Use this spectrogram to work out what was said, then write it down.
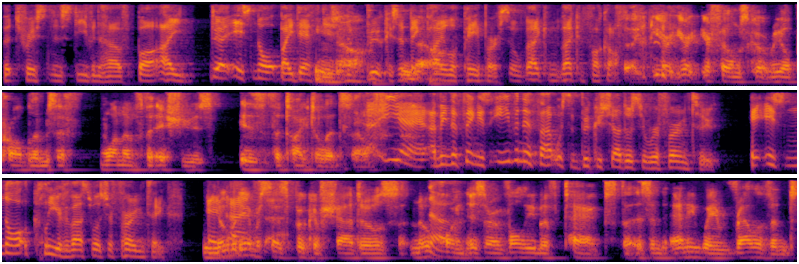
that Tristen and Stephen have, but I it's not by definition No, a book; it's a big no. pile of paper. So that can that can fuck off. Uh, your, your, your film's got real problems if one of the issues is the title itself. Uh, yeah, I mean the thing is, even if that was the Book of Shadows you're referring to, it is not clear if that's what it's referring to. Nobody ever says Book of Shadows. At no, No. point is there a volume of text that is in any way relevant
